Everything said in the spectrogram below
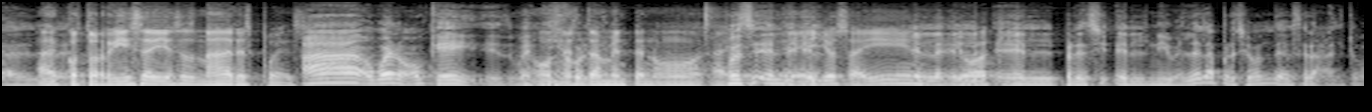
al- Ah, cotorriza y esas madres, pues. Ah, bueno, ok. Híjole. honestamente no. Pues el- el- ellos ahí, El, yo aquí. el nivel de la presión debe ser alto,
